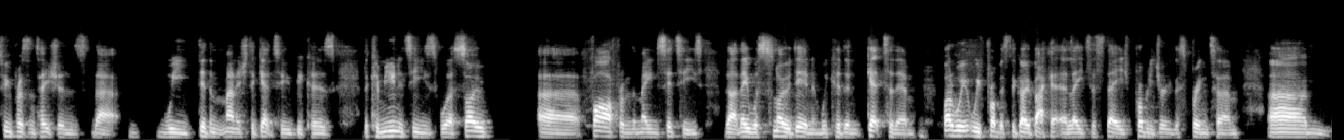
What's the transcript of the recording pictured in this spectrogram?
two presentations that we didn't manage to get to because the communities were so uh, far from the main cities that they were snowed in and we couldn't get to them. But we, we've promised to go back at a later stage, probably during the spring term. Um,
